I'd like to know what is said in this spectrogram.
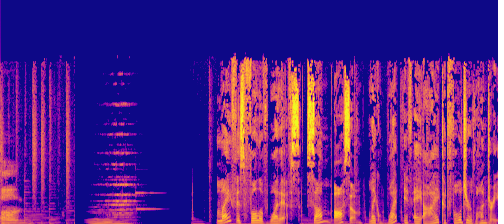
um... life is full of what ifs. Some awesome like what if ai could fold your laundry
